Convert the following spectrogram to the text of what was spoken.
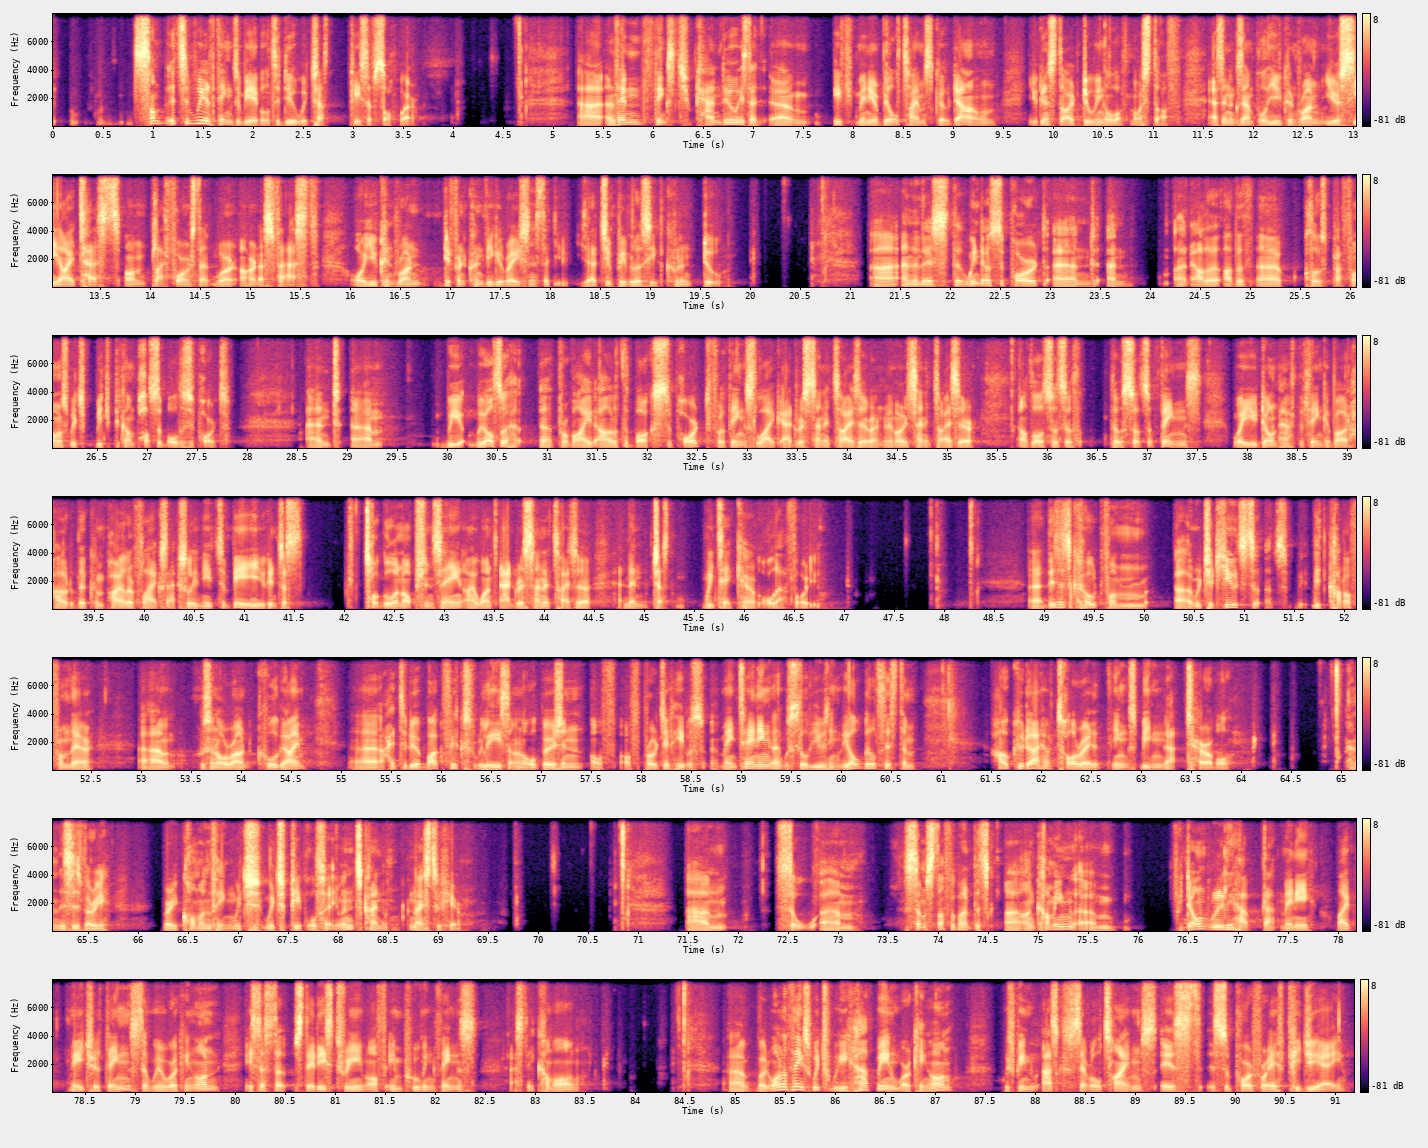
some. It's a weird thing to be able to do with just a piece of software. Uh, and then things you can do is that um, if when your build times go down, you can start doing a lot more stuff. As an example, you can run your CI tests on platforms that weren't, aren't as fast, or you can run different configurations that you, that you previously couldn't do. Uh, and then there's the Windows support and, and, and other, other uh, closed platforms which, which become possible to support. And um, we, we also uh, provide out-of-the-box support for things like address sanitizer and memory sanitizer and all sorts of those sorts of things where you don't have to think about how do the compiler flags actually need to be. You can just toggle an option saying, I want address sanitizer, and then just we take care of all that for you. Uh, this is code from uh, Richard Hughes, so that's a bit cut off from there, um, who's an all-around cool guy. Uh, I had to do a bug fix release on an old version of, of project he was maintaining that was still using the old build system. How could I have tolerated things being that terrible? And this is very, very common thing which, which people say, and it's kind of nice to hear. Um, so um, some stuff about this uh, oncoming. Um, we don't really have that many like major things that we're working on. It's just a steady stream of improving things as they come along. Uh, but one of the things which we have been working on, which been asked several times, is, is support for FPGA.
